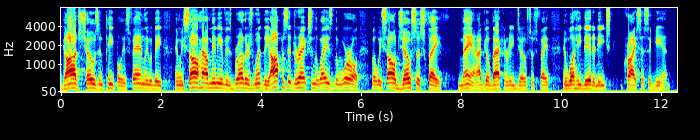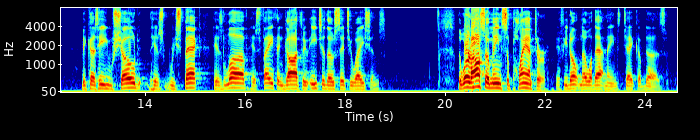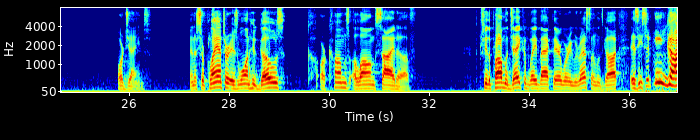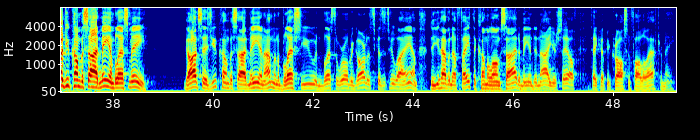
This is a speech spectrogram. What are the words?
God's chosen people, his family would be. And we saw how many of his brothers went the opposite direction, the ways of the world. But we saw Joseph's faith. Man, I'd go back and read Joseph's faith and what he did in each crisis again. Because he showed his respect, his love, his faith in God through each of those situations. The word also means supplanter. If you don't know what that means, Jacob does. Or James. And a supplanter is one who goes or comes alongside of. See, the problem with Jacob way back there where he was wrestling with God is he said, mm, God, you come beside me and bless me. God says, You come beside me and I'm going to bless you and bless the world regardless because it's who I am. Do you have enough faith to come alongside of me and deny yourself, take up your cross, and follow after me?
